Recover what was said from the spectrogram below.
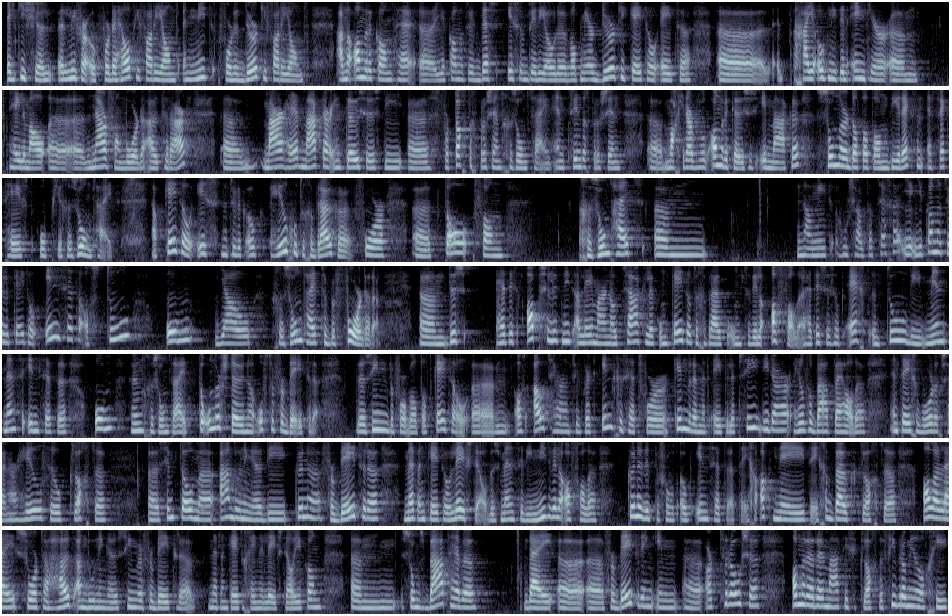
en kies je liever ook voor de healthy variant en niet voor de dirty variant. Aan de andere kant, hè, uh, je kan natuurlijk best eens een periode wat meer dirty keto eten. Uh, ga je ook niet in één keer um, helemaal uh, naar van worden, uiteraard. Maar hè, maak daarin keuzes die voor 80% gezond zijn en 20% uh, mag je daar bijvoorbeeld andere keuzes in maken, zonder dat dat dan direct een effect heeft op je gezondheid. Nou, keto is natuurlijk ook heel goed te gebruiken voor uh, tal van gezondheids. Um, nou, niet, hoe zou ik dat zeggen? Je, je kan natuurlijk keto inzetten als tool om jouw gezondheid te bevorderen. Um, dus het is absoluut niet alleen maar noodzakelijk om keto te gebruiken om te willen afvallen. Het is dus ook echt een tool die mensen inzetten om hun gezondheid te ondersteunen of te verbeteren. We zien bijvoorbeeld dat keto um, als oudsher natuurlijk werd ingezet voor kinderen met epilepsie, die daar heel veel baat bij hadden. En tegenwoordig zijn er heel veel klachten, uh, symptomen, aandoeningen die kunnen verbeteren met een keto-leefstijl. Dus mensen die niet willen afvallen, kunnen dit bijvoorbeeld ook inzetten tegen acne, tegen buikklachten. Allerlei soorten huidaandoeningen zien we verbeteren met een ketogene leefstijl. Je kan um, soms baat hebben bij uh, uh, verbetering in artrose, andere reumatische klachten, fibromyalgie,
